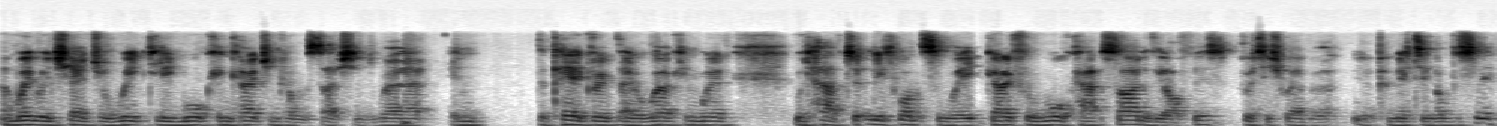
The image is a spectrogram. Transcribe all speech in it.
And we would schedule weekly walking coaching conversations where in the peer group they were working with would have to at least once a week go for a walk outside of the office, British weather you know, permitting, obviously,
